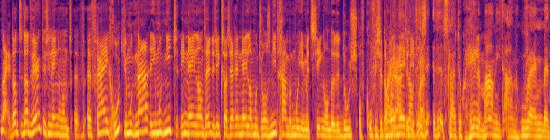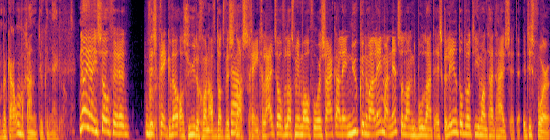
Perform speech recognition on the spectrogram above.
Nou ja, dat, dat werkt dus in Engeland eh, eh, vrij goed. Je moet, na, je moet niet in Nederland, hè, dus ik zou zeggen... in Nederland moeten we ons niet gaan bemoeien met zingen onder de douche... of Maar in koffiezetapparaten. Nederland is, het sluit ook helemaal niet aan hoe wij met elkaar omgaan natuurlijk in Nederland. Nou ja, in zoverre... We spreken wel als huurder gewoon af dat we Ja. s'nachts geen geluidsoverlast meer mogen veroorzaken. Alleen nu kunnen we alleen maar net zo lang de boel laten escaleren tot we iemand uit huis zetten. Het is voor,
